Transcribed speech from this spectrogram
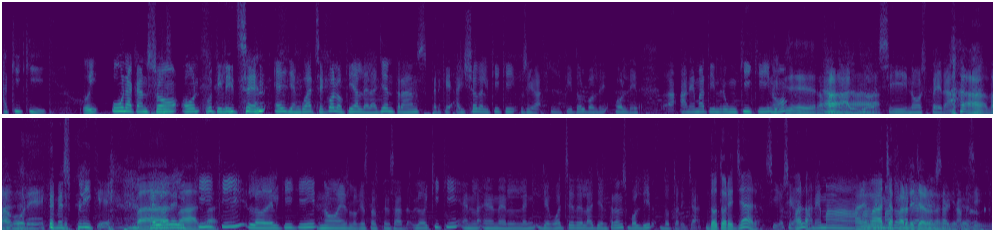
a Kiki. Ui, una cançó on utilitzen el llenguatge col·loquial de la gent trans perquè això del kiki, o sigui, el títol vol dir, vol dir "Ah, anem a tindre un kiki, no? Eh, Rafa, Ah, val, no, sí, no, espera. Ah, A val. veure, que m'explique. Val, lo del val, kiki, lo del kiki no és lo que estàs pensant. Lo de kiki en, la- en el len- llenguatge de la gent trans vol dir doctorejar. Dotorejar. Sí, o sigui, Hola. anem a... Anem a xafardejar una miqueta. Sí, sí.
